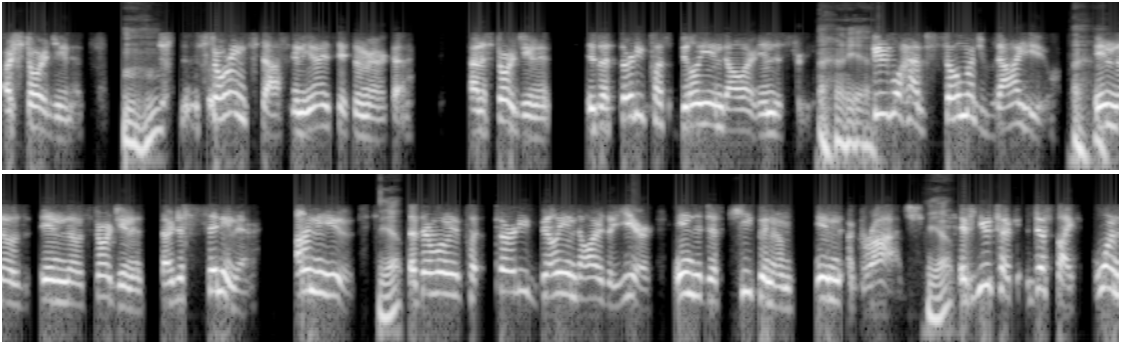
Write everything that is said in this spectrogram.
are storage units. Mm-hmm. Storing stuff in the United States of America at a storage unit is a 30 plus billion dollar industry. yeah. People have so much value in those in those storage units. They're just sitting there unused Yep. that they're willing to put 30 billion dollars a year into just keeping them in a garage. Yep. If you took just like 1%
